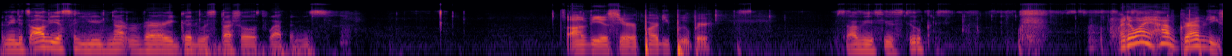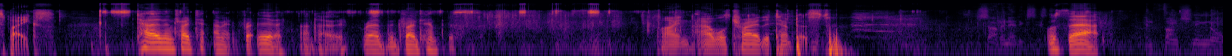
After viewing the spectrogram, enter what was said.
I mean, it's obvious that you're not very good with specialist weapons. It's obvious you're a party pooper. It's obvious you're stupid. Why do I have gravity spikes? Tyler, then try. Tem- I mean, Fred, yeah, not Tyler. Fred, then try Tempest. Fine, I will try the Tempest. What's that? and functioning normally.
